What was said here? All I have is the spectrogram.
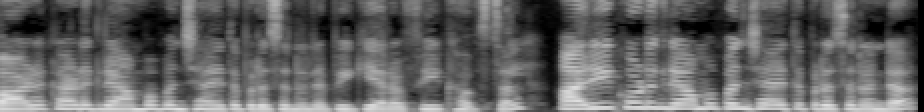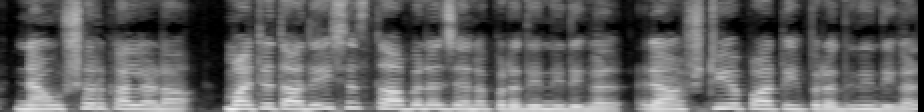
വാഴക്കാട് ഗ്രാമപഞ്ചായത്ത് പ്രസിഡന്റ് പി കെ റഫീഖ് ഹഫ്സൽ അരീക്കോട് ഗ്രാമപഞ്ചായത്ത് പ്രസിഡന്റ് നൌഷർ കല്ലട മറ്റ് തദ്ദേശ സ്ഥാപന ജനപ്രതിനിധികൾ രാഷ്ട്രീയ പാർട്ടി പ്രതിനിധികൾ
